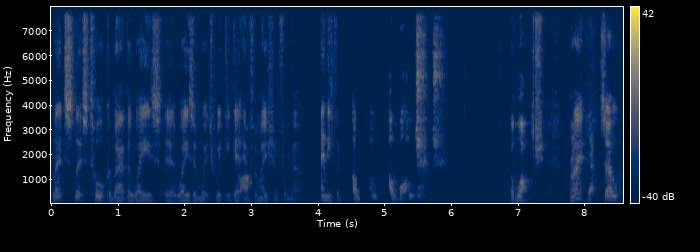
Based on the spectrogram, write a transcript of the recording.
let's let's talk about the ways uh, ways in which we could get information from that. Anything. A, a, a watch. A watch, right? Yeah. So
